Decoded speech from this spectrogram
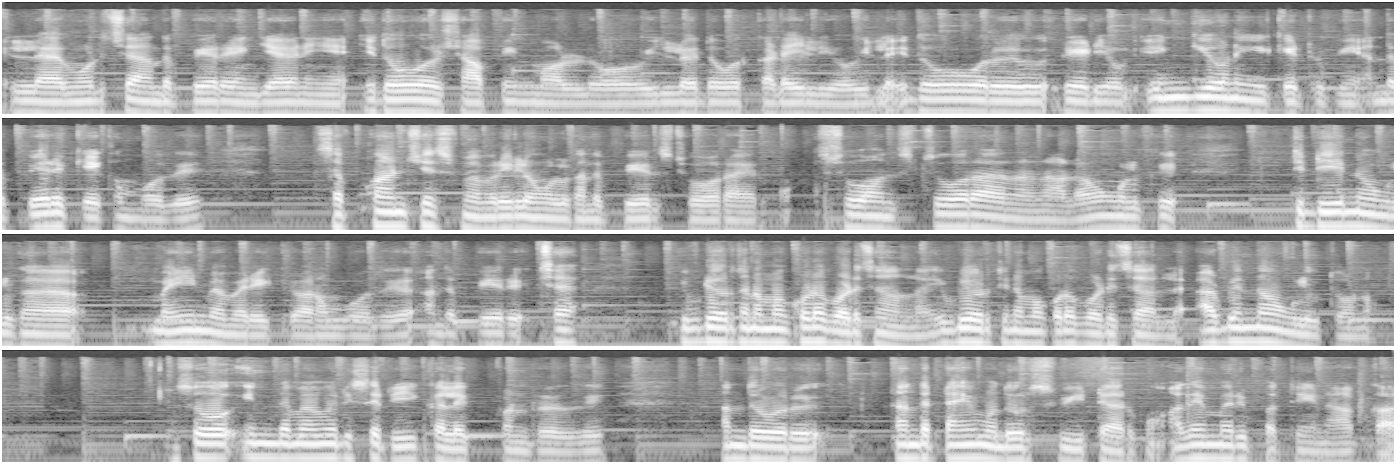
இல்லை முடிச்ச அந்த பேரை எங்கேயாவது நீங்கள் ஏதோ ஒரு ஷாப்பிங் மால்லோ இல்லை ஏதோ ஒரு கடையிலையோ இல்லை ஏதோ ஒரு ரேடியோ எங்கேயோ நீங்கள் கேட்டிருப்பீங்க. அந்த பேரை கேட்கும்போது சப்கான்ஷியஸ் மெமரியில் உங்களுக்கு அந்த பேர் ஸ்டோர் ஆகிருக்கும் ஸோ அந்த ஸ்டோர் ஆகிறதுனால உங்களுக்கு திடீர்னு உங்களுக்கு மெயின் மெமரிக்கு வரும்போது அந்த பேர் ச்சே இப்படி ஒருத்தர் நம்ம கூட படித்தான்ல இப்படி ஒருத்தர் நம்ம கூட படித்தா இல்லை அப்படின்னு தான் உங்களுக்கு தோணும். ஸோ இந்த மெமரிஸை ரீகலெக்ட் பண்ணுறது அந்த ஒரு அந்த டைம் வந்து ஒரு ஸ்வீட்டாக இருக்கும். அதே மாதிரி பார்த்தீங்கன்னா கா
